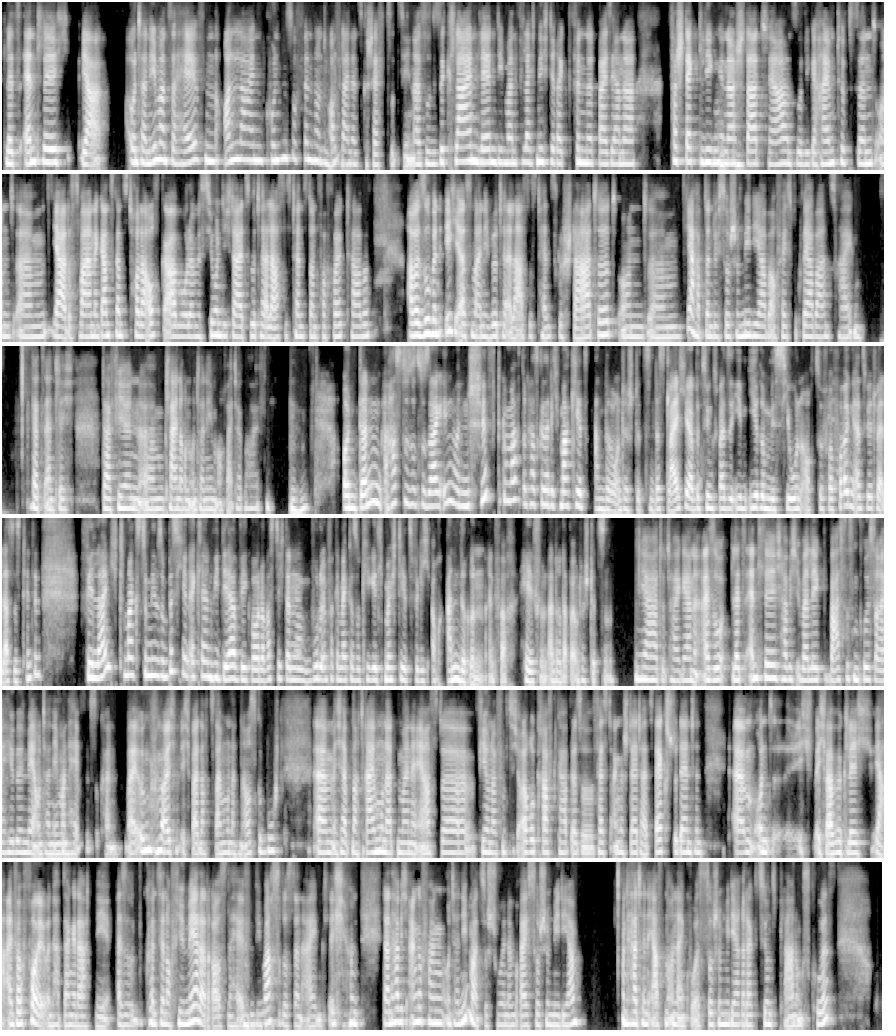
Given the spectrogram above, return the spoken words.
letztendlich ja Unternehmern zu helfen, online Kunden zu finden und mhm. offline ins Geschäft zu ziehen. Also diese kleinen Läden, die man vielleicht nicht direkt findet, weil sie an einer versteckt liegen in der mhm. Stadt, ja, und so die Geheimtipps sind. Und ähm, ja, das war eine ganz, ganz tolle Aufgabe oder Mission, die ich da als virtuelle Assistenz dann verfolgt habe. Aber so bin ich erstmal in die virtuelle Assistenz gestartet und ähm, ja, habe dann durch Social Media, aber auch Facebook Werbeanzeigen letztendlich da vielen ähm, kleineren Unternehmen auch weitergeholfen. Mhm. Und dann hast du sozusagen irgendwann einen Shift gemacht und hast gesagt, ich mag jetzt andere unterstützen, das Gleiche, beziehungsweise eben ihre Mission auch zu verfolgen als virtuelle Assistentin. Vielleicht magst du mir so ein bisschen erklären, wie der Weg war oder was dich dann, wo du einfach gemerkt hast, okay, ich möchte jetzt wirklich auch anderen einfach helfen und andere dabei unterstützen. Ja, total gerne. Also letztendlich habe ich überlegt, was ist ein größerer Hebel, mehr Unternehmern mhm. helfen zu können. Weil irgendwann war ich, ich war nach zwei Monaten ausgebucht. Ähm, ich habe nach drei Monaten meine erste 450 Euro Kraft gehabt, also festangestellte als Werkstudentin. Ähm, und ich, ich war wirklich, ja, einfach voll und habe dann gedacht, nee, also du könntest ja noch viel mehr da draußen helfen. Wie machst du das denn eigentlich? Und dann habe ich angefangen, Unternehmer zu schulen im Bereich Social Media und hatte einen ersten Online-Kurs, Social Media Redaktionsplanungskurs.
